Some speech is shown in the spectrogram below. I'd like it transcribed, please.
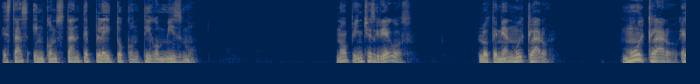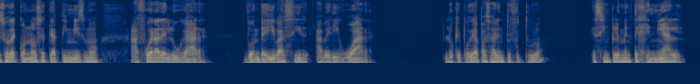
estás en constante pleito contigo mismo. No, pinches griegos. Lo tenían muy claro. Muy claro. Eso de conócete a ti mismo afuera del lugar donde ibas a ir a averiguar lo que podía pasar en tu futuro es simplemente genial.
